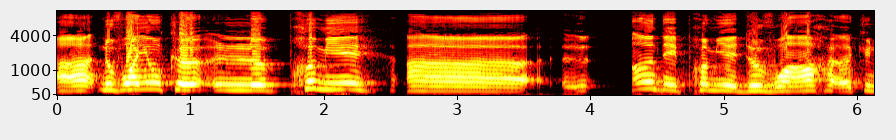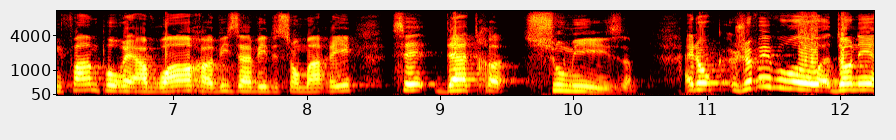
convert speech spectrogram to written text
euh, nous voyons que le premier, euh, un des premiers devoirs euh, qu'une femme pourrait avoir vis-à-vis de son mari, c'est d'être soumise. Et donc, je vais vous donner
